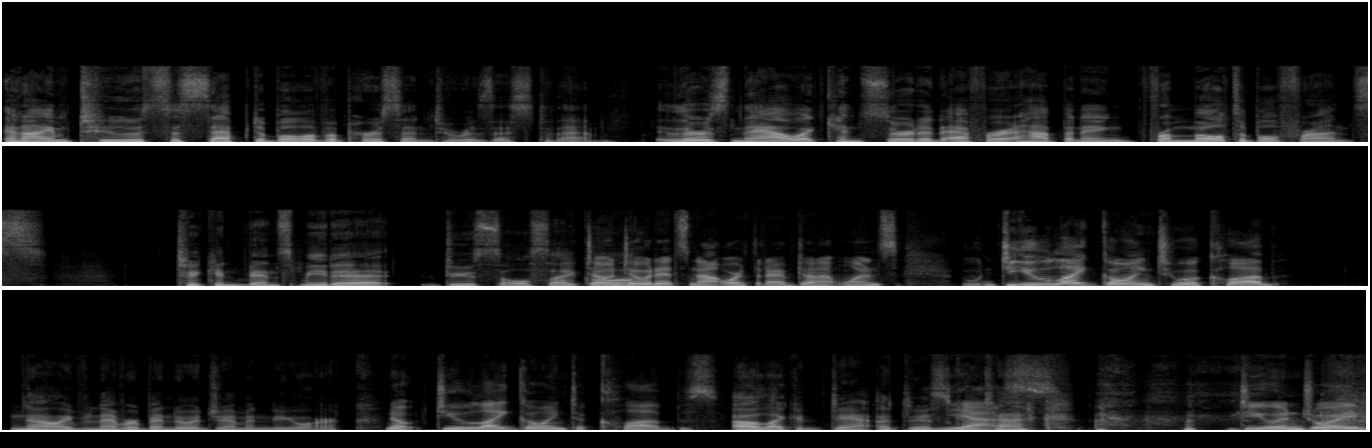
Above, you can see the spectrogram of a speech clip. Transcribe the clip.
and I'm too susceptible of a person to resist them. There's now a concerted effort happening from multiple fronts to convince me to do Soul Cycle. Don't do it. It's not worth it. I've done it once. Do you like going to a club? No, I've never been to a gym in New York. No. Do you like going to clubs? Oh, like a, da- a discotheque? Yes. Do you enjoy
